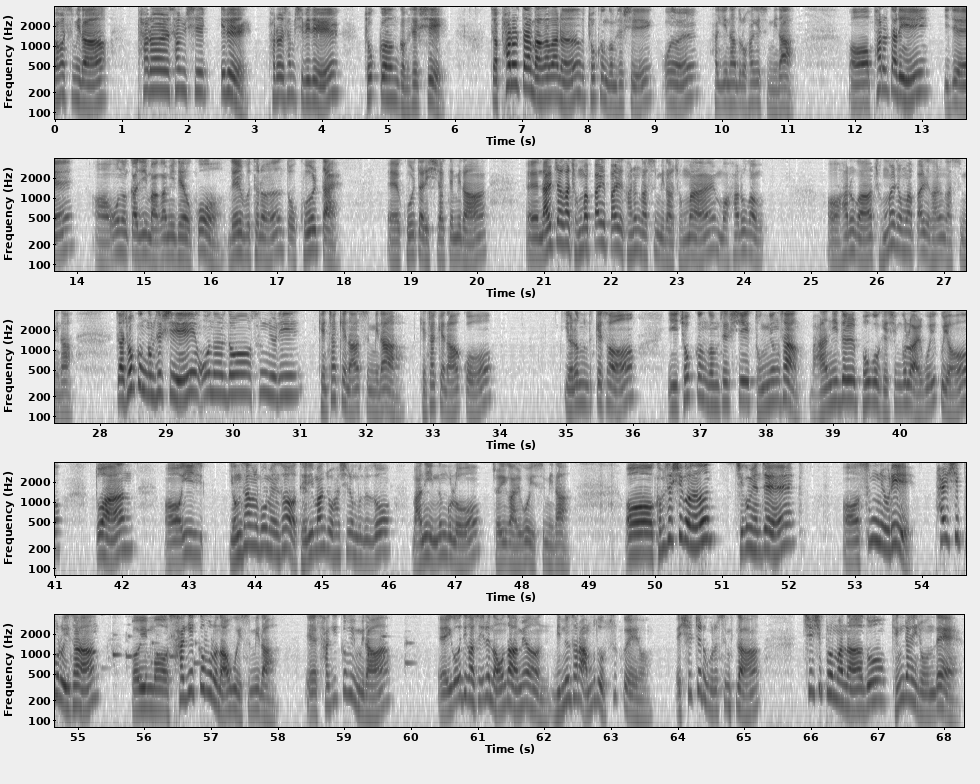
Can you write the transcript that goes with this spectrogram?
반갑습니다. 8월 31일, 8월 31일 조건 검색 시. 자, 8월달 마감하는 조건 검색 시 오늘 확인하도록 하겠습니다. 어, 8월달이 이제 어, 오늘까지 마감이 되었고 내일부터는 또 9월달, 예, 9월달이 시작됩니다. 예, 날짜가 정말 빨리빨리 가는 것 같습니다. 정말 뭐 하루가 어, 하루가 정말 정말 빨리 가는 것 같습니다. 자, 조건 검색 시 오늘도 승률이 괜찮게 나왔습니다. 괜찮게 나왔고 여러분들께서 이 조건 검색 시 동영상 많이들 보고 계신 걸로 알고 있고요. 또한 어, 이 영상을 보면서 대리만족 하시는 분들도 많이 있는 걸로 저희가 알고 있습니다. 어, 검색식은 지금 현재 어, 승률이 80% 이상 거의 뭐 사기급으로 나오고 있습니다. 예, 사기급입니다. 예, 이거 어디 가서 이래 나온다 하면 믿는 사람 아무도 없을 거예요. 예, 실제로 그렇습니다. 70%만 나와도 굉장히 좋은데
